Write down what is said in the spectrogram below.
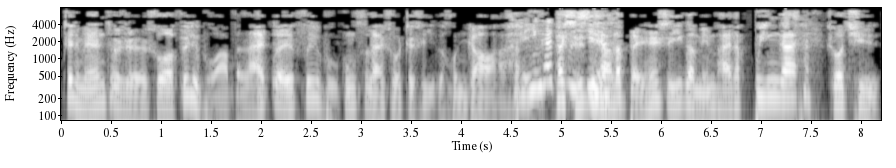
这里面就是说，飞利浦啊，本来对于飞利浦公司来说，这是一个昏招啊。应该它实际上它本身是一个名牌，它不应该 说去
